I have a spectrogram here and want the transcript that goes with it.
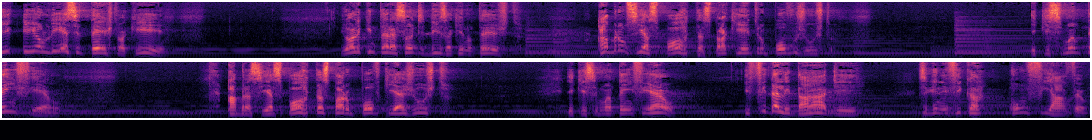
e, e eu li esse texto aqui. E olha que interessante diz aqui no texto. Abram-se as portas para que entre o povo justo e que se mantém fiel. Abra-se as portas para o povo que é justo e que se mantém fiel. E fidelidade significa confiável.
